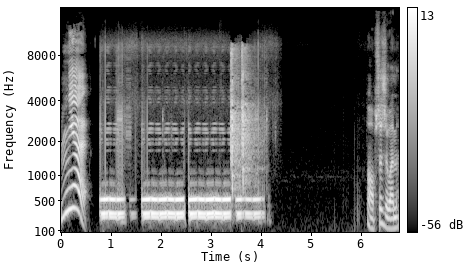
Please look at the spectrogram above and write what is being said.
Nie! O, przeżyłem.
